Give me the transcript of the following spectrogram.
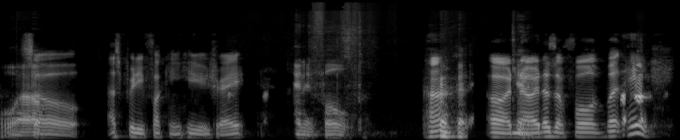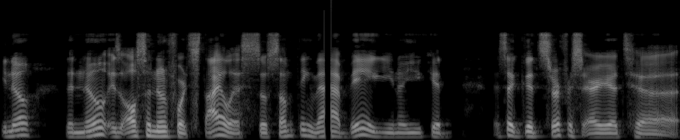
Wow. so that's pretty fucking huge right and it fold. huh oh no it? it doesn't fold but hey you know the note is also known for its stylus so something that big you know you could it's a good surface area to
